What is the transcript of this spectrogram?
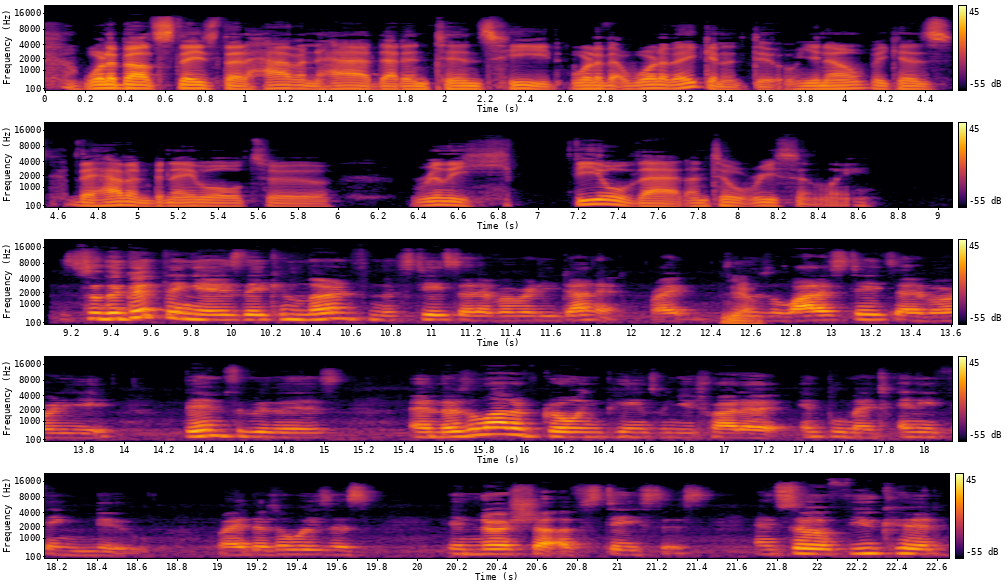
what about states that haven't had that intense heat? What are that? What are they going to do? You know, because they haven't been able to really feel that until recently. So the good thing is they can learn from the states that have already done it, right? So yeah. There's a lot of states that have already been through this, and there's a lot of growing pains when you try to implement anything new, right? There's always this inertia of stasis, and so if you could,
